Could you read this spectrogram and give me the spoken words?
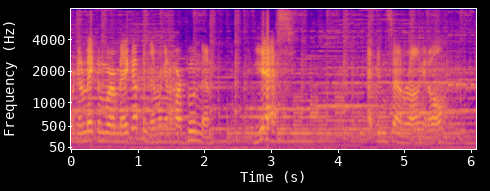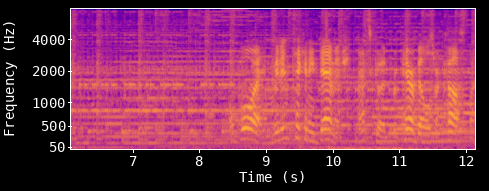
we're gonna make them wear makeup and then we're gonna harpoon them. Yes! That didn't sound wrong at all. Boy, we didn't take any damage. That's good. Repair bills are costly.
